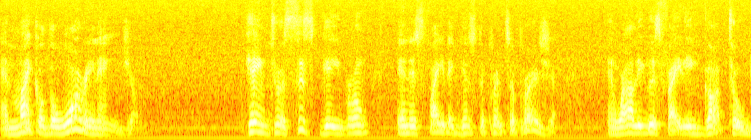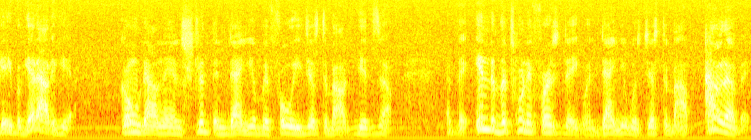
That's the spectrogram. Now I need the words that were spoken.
And Michael, the warring angel, came to assist Gabriel in his fight against the prince of Persia. And while he was fighting, God told Gabriel, get out of here. Go down there and strengthen Daniel before he just about gives up. At the end of the 21st day, when Daniel was just about out of it,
